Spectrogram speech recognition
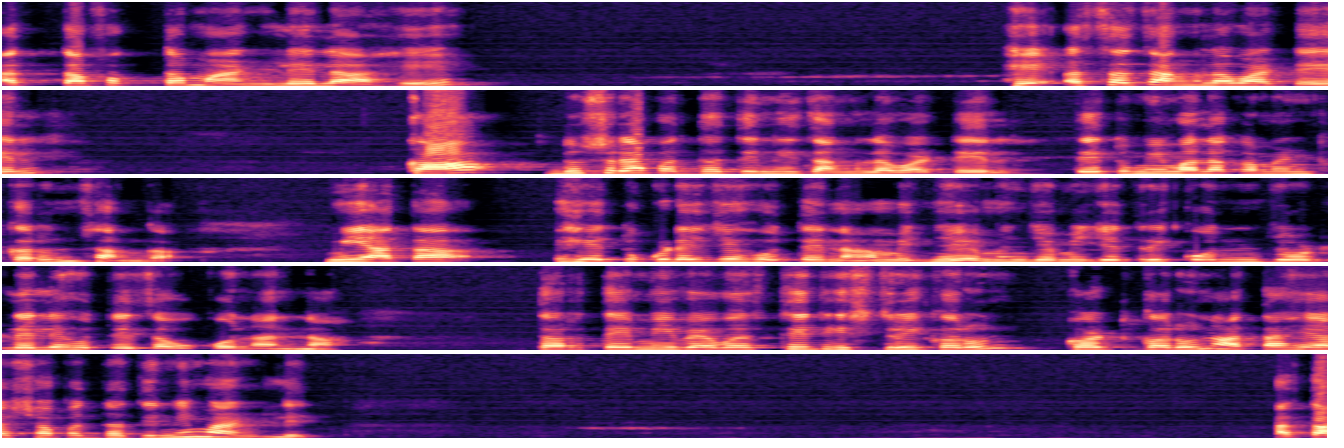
आत्ता फक्त मांडलेलं आहे. हे असं चांगलं वाटेल का दुसऱ्या पद्धतीने चांगलं वाटेल ते तुम्ही मला कमेंट करून सांगा. मी आता हे तुकडे जे होते ना म्हणजे म्हणजे मी जे त्रिकोण जोडलेले होते चौकोनांना तर ते मी व्यवस्थित इस्त्री करून कट करून आता हे अशा पद्धतीने मांडलेत. आता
